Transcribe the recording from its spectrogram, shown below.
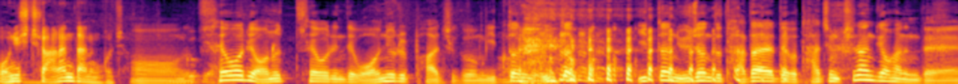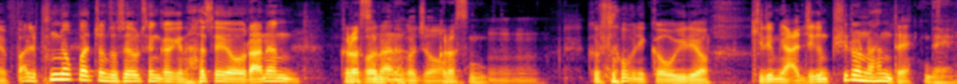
원유 수출 안 한다는 거죠. 어, 세월이 어느 세월인데 원유를 파 지금 있던 있던 있던 유전도 닫아야 되고 다 지금 친환경 하는데 빨리 풍력 발전소 세울 생각이나 하세요라는 그렇습니다. 거라는 거죠. 그렇습니다. 음, 그러다 보니까 오히려 기름이 아직은 필요는 한데 네.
